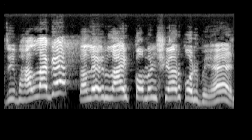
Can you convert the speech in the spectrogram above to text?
যদি ভালো লাগে তাহলে লাইক কমেন্ট শেয়ার করবে হ্যাঁ?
